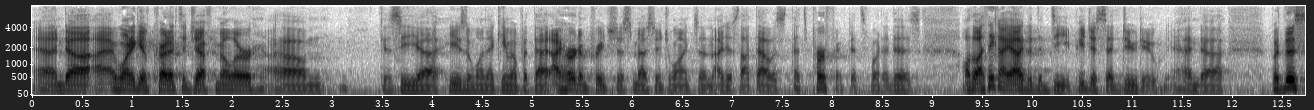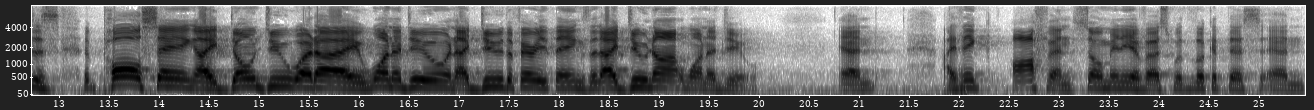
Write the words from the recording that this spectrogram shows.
And uh, I, want to give credit to Jeff Miller because um, he, uh, he's the one that came up with that. I heard him preach this message once, and I just thought that was that's perfect. That's what it is. Although I think I added the deep. He just said doo doo. And uh, but this is Paul saying, I don't do what I want to do, and I do the very things that I do not want to do. And I think often so many of us would look at this and,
